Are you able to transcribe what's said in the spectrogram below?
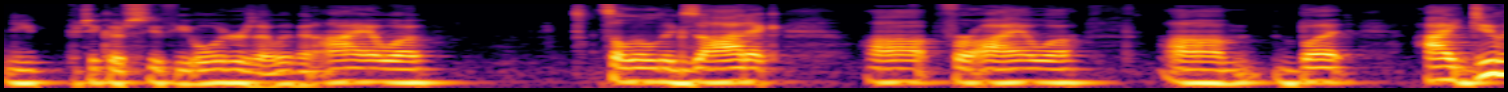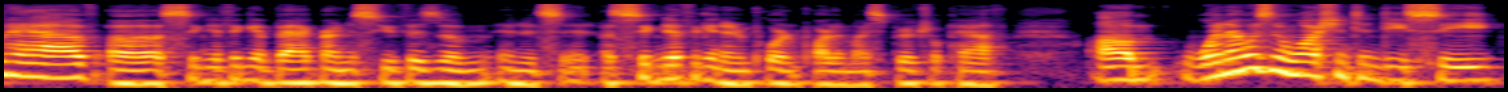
any particular Sufi orders. I live in Iowa. It's a little exotic uh, for Iowa, um, but I do have a significant background in Sufism, and it's a significant and important part of my spiritual path. Um, when I was in Washington, D.C.,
